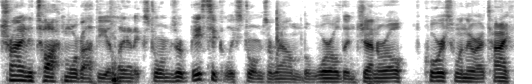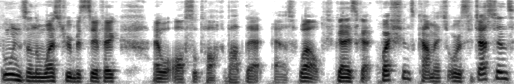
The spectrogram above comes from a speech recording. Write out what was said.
trying to talk more about the Atlantic storms or basically storms around the world in general. Of course, when there are typhoons in the Western Pacific, I will also talk about that as well. If you guys got questions, comments, or suggestions,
